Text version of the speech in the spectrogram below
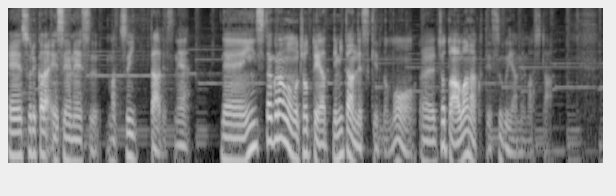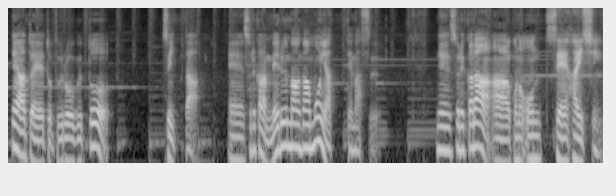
えー、それから SNS、まあ、Twitter ですね。で、インスタグラムもちょっとやってみたんですけれども、えー、ちょっと合わなくてすぐやめました。で、あと、えっ、ー、と、ブログと Twitter、えー、それからメルマガもやってます。で、それから、あこの音声配信、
